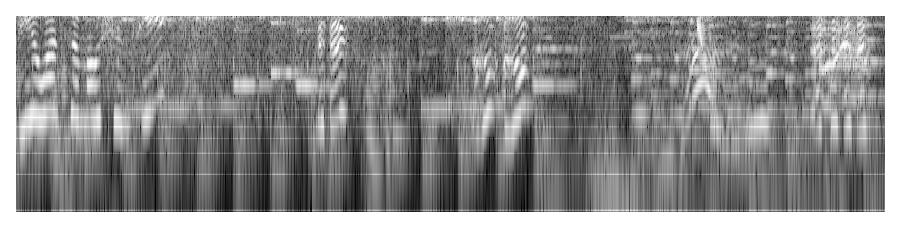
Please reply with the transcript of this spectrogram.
Do you want some motion tea? Pit! Mm-hmm.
